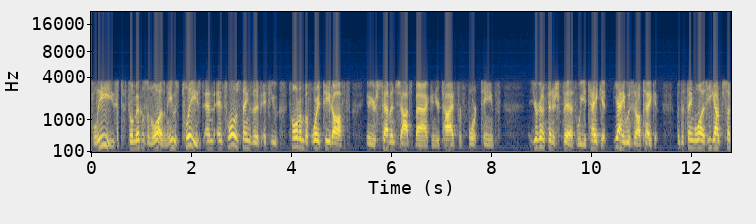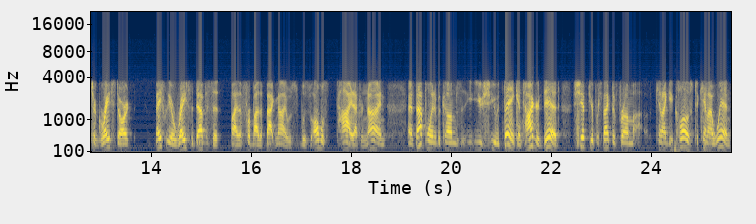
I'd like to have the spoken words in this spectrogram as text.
pleased Phil Mickelson was. I mean, he was pleased, and it's one of those things that if, if you told him before he teed off, you know, you're seven shots back and you're tied for 14th, you're going to finish fifth. Will you take it? Yeah, he would have said, I'll take it. But the thing was, he got such a great start, basically erased the deficit by the by the back nine. It was was almost tied after nine. And at that point, it becomes you you would think, and Tiger did shift your perspective from uh, can I get close to can I win?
